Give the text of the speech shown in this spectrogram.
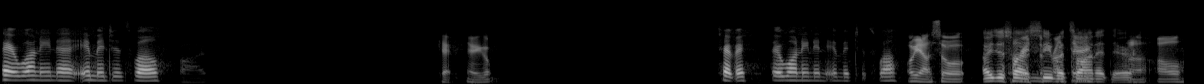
They're wanting an image as well. Five. Okay, there you go. Trevor, they're wanting an image as well. Oh yeah, so I just Right want to see what's there, on it there. uh, I'll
